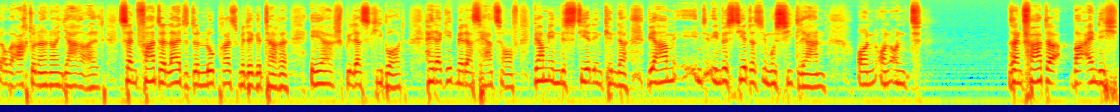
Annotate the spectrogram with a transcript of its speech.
glaube acht oder neun Jahre alt. Sein Vater leitet den Lobpreis mit der Gitarre. Er spielt das Keyboard. Hey, da geht mir das Herz auf. Wir haben investiert in Kinder. Wir haben investiert, dass sie Musik lernen. Und, und, und sein Vater war eigentlich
